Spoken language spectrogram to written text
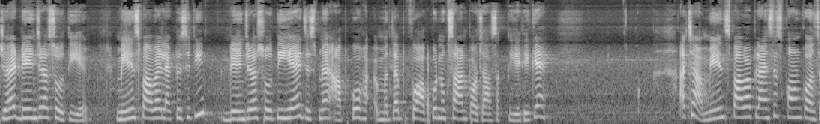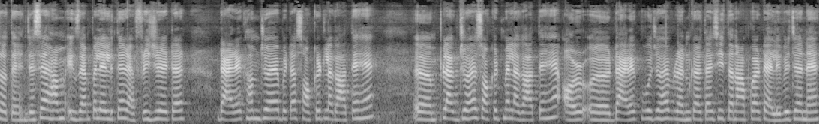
जो है डेंजरस होती है। मेंस पावर इलेक्ट्रिसिटी डेंजरस होती है, जिसमें आपको मतलब वो आपको नुकसान पहुँचा सकती है, ठीक है? अच्छा मेंस पावर अप्लाइंसेस कौन कौन से होते हैं? जैसे हम एग्जांपल ले लेते हैं रेफ्रिजरेटर डायरेक्ट हम जो है बेटा सॉकेट लगाते हैं। प्लग जो है सॉकेट में लगाते हैं और डायरेक्ट वो जो है रन करता है। इसी तरह आपका टेलीविज़न है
